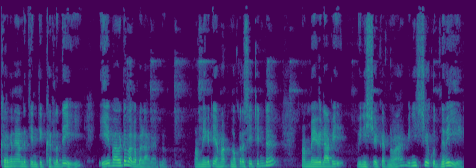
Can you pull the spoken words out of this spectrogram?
කරගෙන යන්න තියෙන ටික කරලා දෙයි. ඒ බවට වග බලා ගන්නවා. මම මේකට යමක් නොකර සිටින්න මම මේ වෙලාවේ විනිශ්චය කරනවා. විනිශ්චයකුත් නෙවෙයි ඒක.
